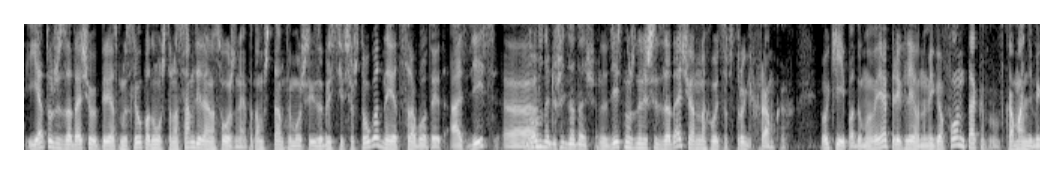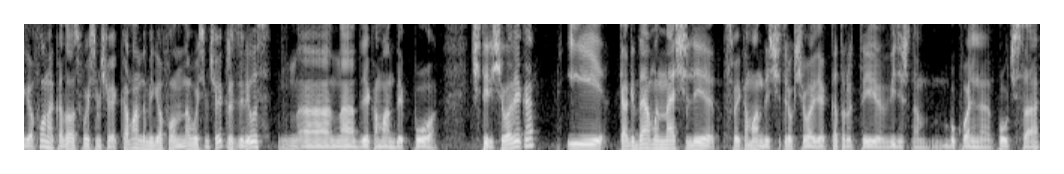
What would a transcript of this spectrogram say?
Я тут же задачу переосмыслил, подумал, что на самом деле она сложная, потому что там ты можешь изобрести все что угодно, и это сработает. А здесь... Э, нужно решить задачу. Здесь нужно решить задачу, она находится в строгих рамках. Окей, подумал я, переклеил на Мегафон, так в команде Мегафона оказалось 8 человек. Команда Мегафона на 8 человек разделилась э, на две команды по 4 человека. И когда мы начали своей командой из четырех человек, которых ты видишь там буквально полчаса,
